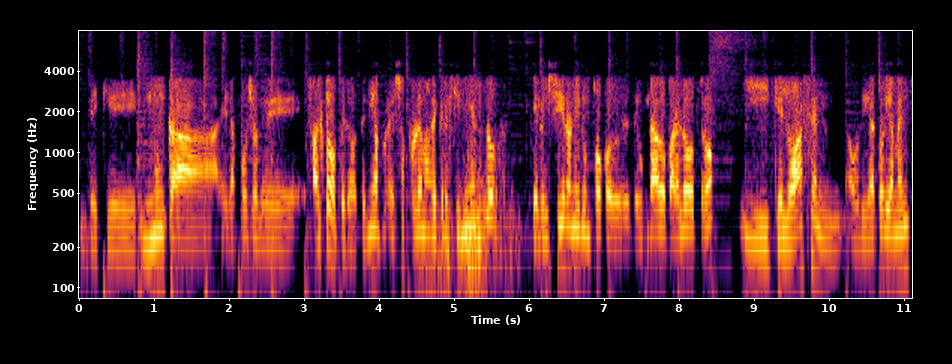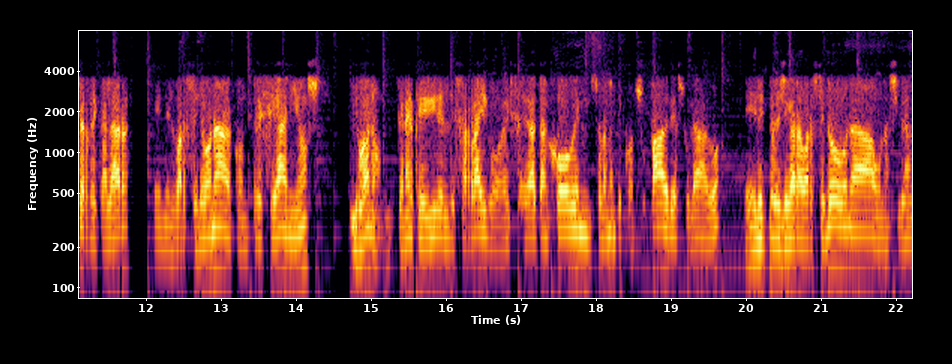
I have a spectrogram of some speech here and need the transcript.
de que nunca el apoyo le faltó, pero tenía esos problemas de crecimiento que lo hicieron ir un poco de, un lado para el otro y que lo hacen obligatoriamente recalar en el Barcelona con 13 años y bueno, tener que vivir el desarraigo a esa edad tan joven solamente con su padre a su lado el hecho de llegar a Barcelona, una ciudad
